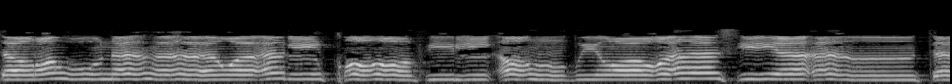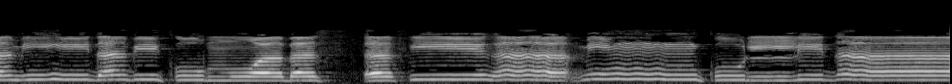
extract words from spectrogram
ترونها وألقى في الأرض رواسي بكم وبث فيها من كل دابة.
